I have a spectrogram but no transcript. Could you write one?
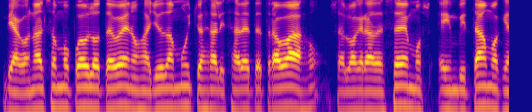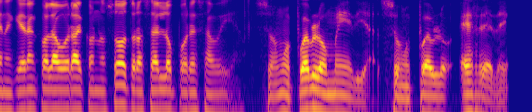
diagonal Somos Pueblo TV, nos ayudan mucho a realizar este trabajo. Se lo agradecemos e invitamos a quienes quieran colaborar con nosotros a hacerlo por esa vía. Somos Pueblo Media, Somos Pueblo RD.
